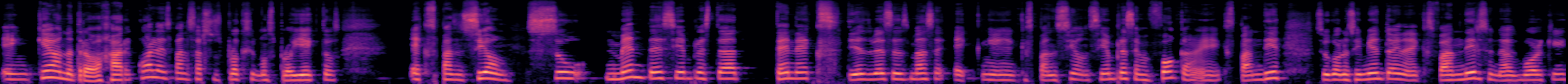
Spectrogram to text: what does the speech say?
en qué van a trabajar, cuáles van a ser sus próximos proyectos. Expansión. Su mente siempre está 10x, 10 veces más e, en expansión. Siempre se enfoca en expandir su conocimiento, en expandir su networking,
